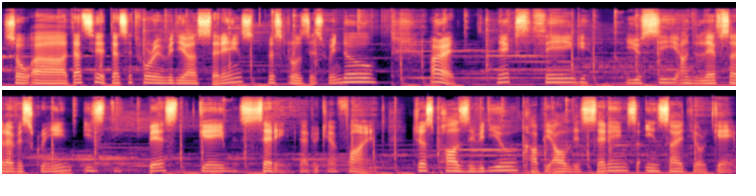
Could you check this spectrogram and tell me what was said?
So uh, that's it. That's it for nvidia settings. Let's close this window. All right next thing you see on the left side of the screen is the best game setting that you can find. Just pause the video copy all these settings inside your game.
